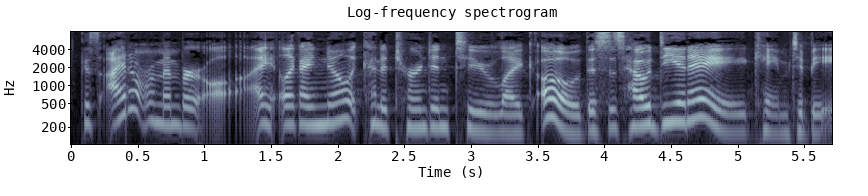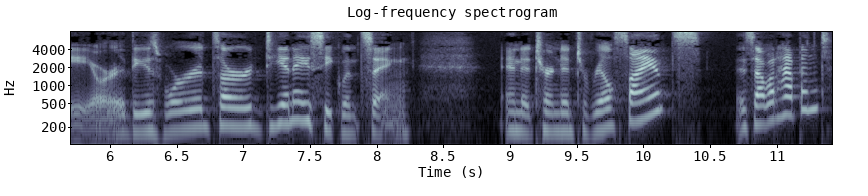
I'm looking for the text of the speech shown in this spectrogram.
because I don't remember. I like I know it kind of turned into like oh this is how DNA came to be or these words are DNA sequencing, and it turned into real science. Is that what happened?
